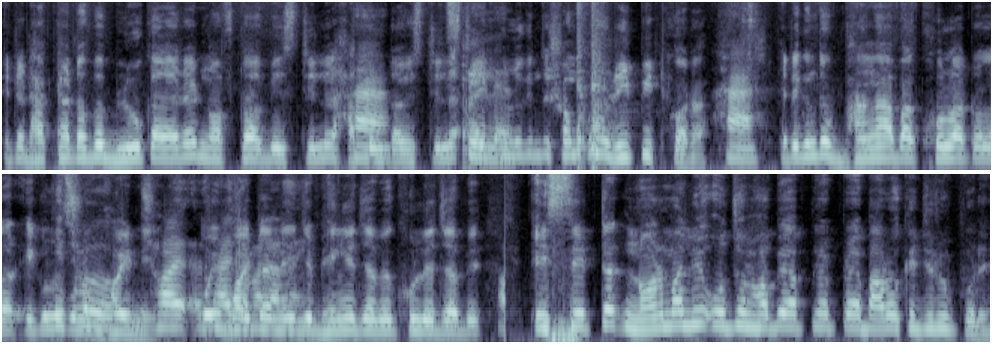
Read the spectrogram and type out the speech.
এটা ঢাকনাটা হবে ব্লু কালারের নফটা হবে স্টিলের হাতলটাও স্টিলের হ্যাঁ। এগুলো কিন্তু সম্পূর্ণ রিপিট করা। হ্যাঁ। এটা কিন্তু ভাঙা বা খোলা টোলার এগুলো কোনো ভয় নেই। ওই ভয়টা নেই নেই। যে ভেঙে যাবে খুলে যাবে। এই সেটটা নরমালি ওজন হবে আপনার প্রায় বারো কেজির উপরে।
